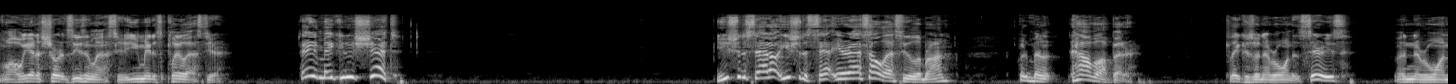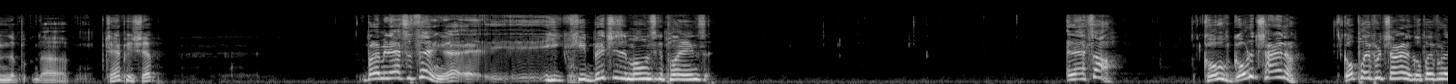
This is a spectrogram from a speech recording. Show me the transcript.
Well, we had a short season last year. You made us play last year. They didn't make you do shit. You should have sat out. You should have sat your ass out last year, LeBron. Would have been a hell of a lot better. Lakers would never won the series. and never won the, the championship. But I mean, that's the thing. Uh, he he bitches and moans and complains, and that's all. Go go to China. Go play for China. Go play for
